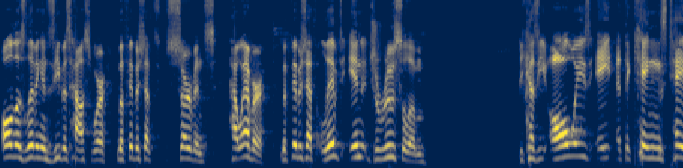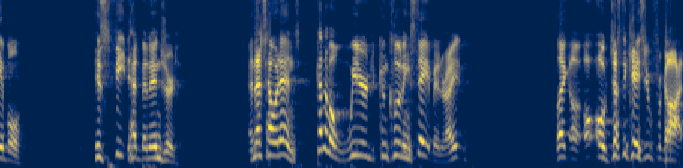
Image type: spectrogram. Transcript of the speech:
All those living in Ziba's house were Mephibosheth's servants. However, Mephibosheth lived in Jerusalem because he always ate at the king's table. His feet had been injured. And that's how it ends. Kind of a weird concluding statement, right? Like, uh, oh, oh just in case you forgot.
